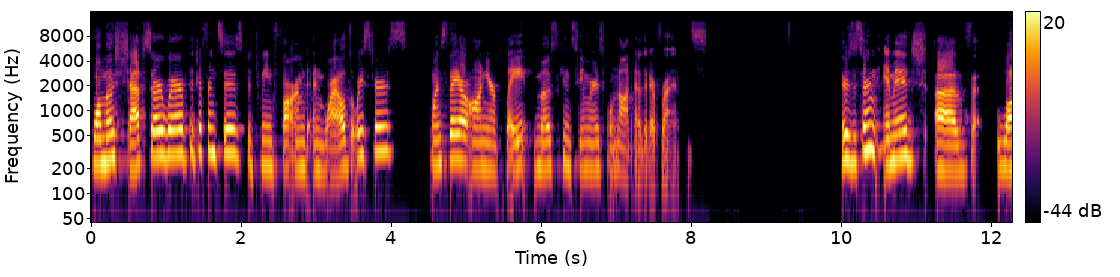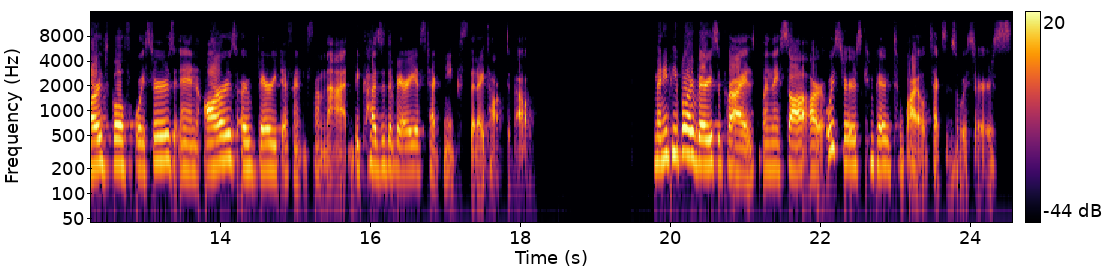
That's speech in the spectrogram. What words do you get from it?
While most chefs are aware of the differences between farmed and wild oysters, once they are on your plate, most consumers will not know the difference. There's a certain image of large Gulf oysters, and ours are very different from that because of the various techniques that I talked about. Many people are very surprised when they saw our oysters compared to wild Texas oysters.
